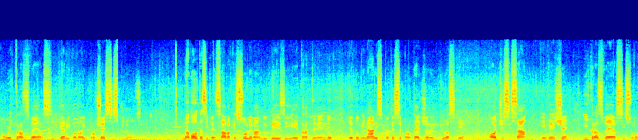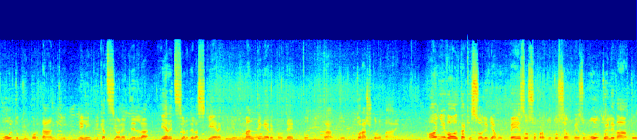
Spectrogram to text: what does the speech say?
due trasversi che arrivano ai processi spinosi. Una volta si pensava che sollevando i pesi e trattenendo gli addominali si potesse proteggere di più la schiena. Oggi si sa che invece i trasversi sono molto più importanti nell'implicazione dell'erezione della schiena e quindi nel mantenere protetto il tratto toracico-lombare. Ogni volta che solleviamo un peso, soprattutto se è un peso molto elevato,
